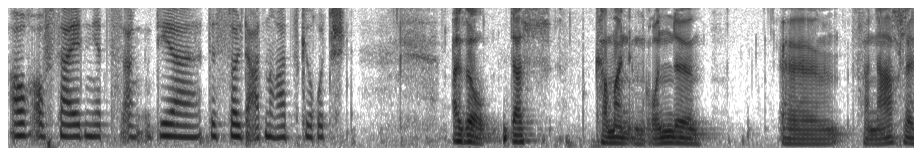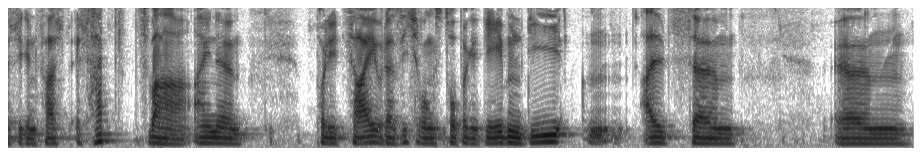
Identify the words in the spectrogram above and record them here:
auch auf Seiten jetzt der, des Soldatenrats gerutscht? Also das kann man im Grunde äh, vernachlässigen fast. Es hat zwar eine Polizei- oder Sicherungstruppe gegeben, die ähm, als ähm, ähm,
